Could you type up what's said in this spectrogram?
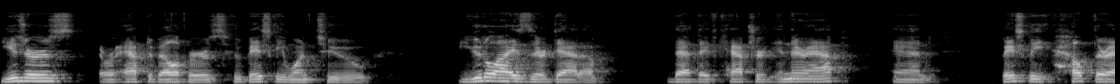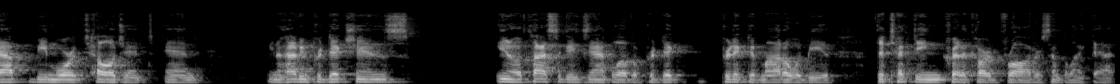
users or app developers who basically want to utilize their data that they've captured in their app and basically help their app be more intelligent and you know, having predictions, you know, a classic example of a predict predictive model would be detecting credit card fraud or something like that.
